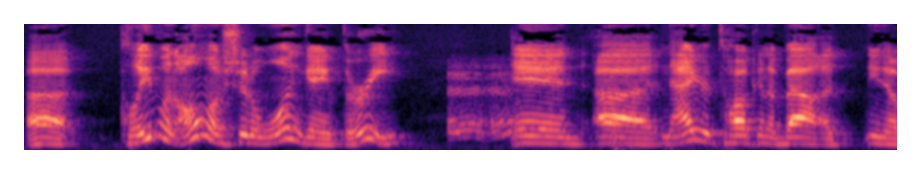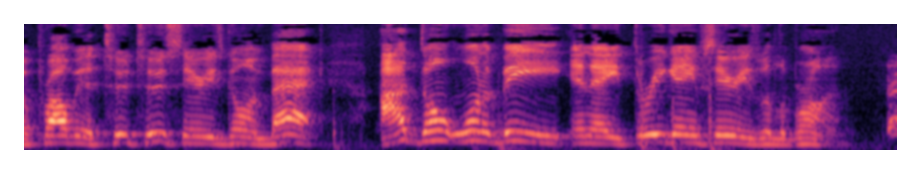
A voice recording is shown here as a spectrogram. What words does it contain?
uh, Cleveland almost should have won game 3 and uh, now you're talking about a you know probably a two two series going back. I don't want to be in a three game series with LeBron.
